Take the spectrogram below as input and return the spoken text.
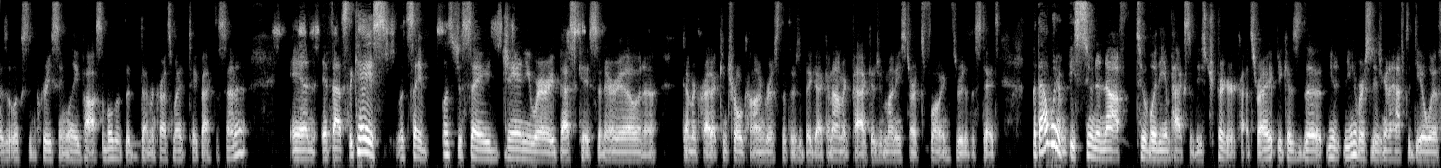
as it looks increasingly possible that the Democrats might take back the Senate. And if that's the case, let's say let's just say January best case scenario in a Democratic controlled Congress that there's a big economic package and money starts flowing through to the states. But that wouldn't be soon enough to avoid the impacts of these trigger cuts, right? Because the you know, the universities are going to have to deal with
